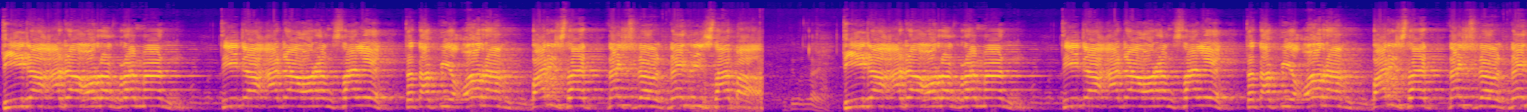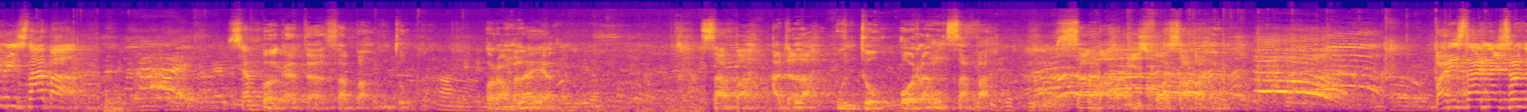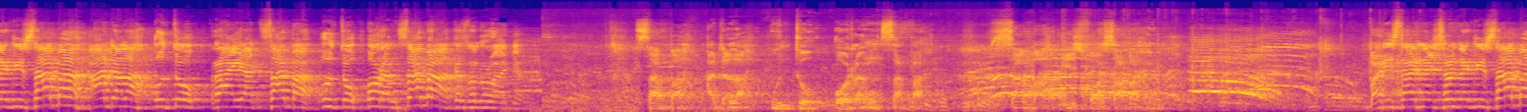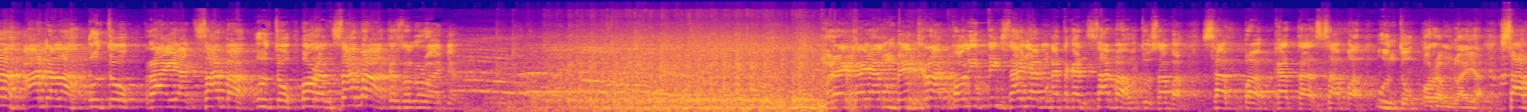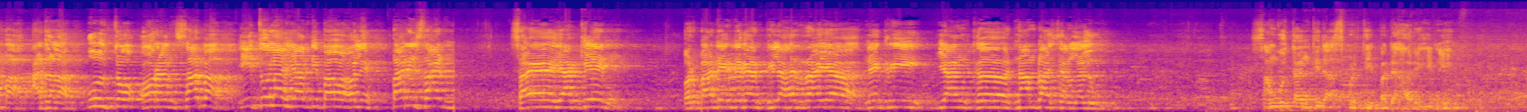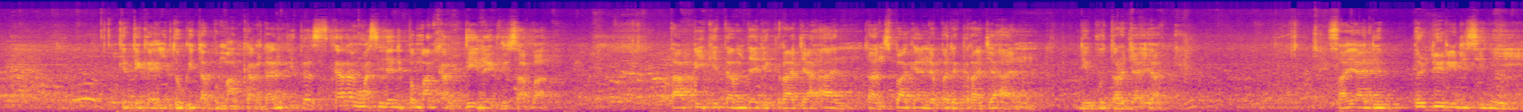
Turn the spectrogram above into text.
Tidak ada orang raman. Tidak ada orang saleh. Tetapi orang Barisan Nasional Negeri Sabah. Tidak ada orang raman. Tidak ada orang saleh. Tetapi orang Barisan Nasional Negeri Sabah. Siapa kata Sabah untuk orang Melaya? Sabah adalah untuk orang Sabah. Sabah is for Sabah. Barisan Nasional Negeri Sabah adalah untuk rakyat Sabah, untuk orang Sabah keseluruhannya. Sabah adalah untuk orang Sabah. Sabah is for Sabah. Barisan Nasional Negeri Sabah adalah untuk rakyat Sabah, untuk orang Sabah keseluruhannya. Mereka yang bankrupt politik saja mengatakan Sabah untuk Sabah. Sabah kata Sabah untuk orang Melaya. Sabah adalah untuk orang Sabah. Itulah yang dibawa oleh barisan. Saya yakin berbanding dengan pilihan raya negeri yang ke-16 yang lalu. Sambutan tidak seperti pada hari ini. Ketika itu kita pembangkang dan kita sekarang masih jadi pembangkang di negeri Sabah tapi kita menjadi kerajaan dan sebagian daripada kerajaan di Putrajaya. Saya di, berdiri di sini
